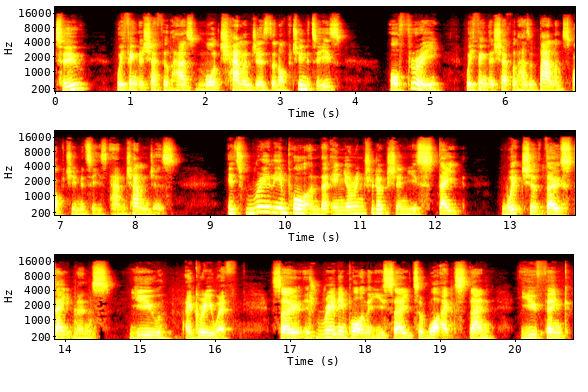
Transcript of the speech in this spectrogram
Two, we think that Sheffield has more challenges than opportunities. Or three, we think that Sheffield has a balance of opportunities and challenges. It's really important that in your introduction you state which of those statements you agree with. So it's really important that you say to what extent you think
